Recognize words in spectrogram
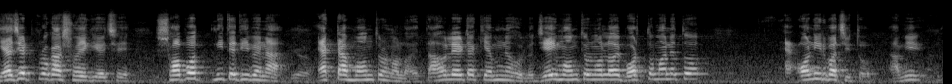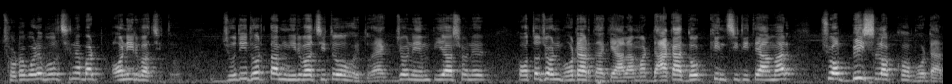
গ্যাজেট প্রকাশ হয়ে গিয়েছে, শপথ নিতে দিবে না একটা মন্ত্রণালয়। তাহলে এটা কেমনে হলো? যেই মন্ত্রণালয় বর্তমানে তো অনির্বাচিত, আমি ছোট করে বলছি না বাট অনির্বাচিত। যদি ধরতাম নির্বাচিতও হতো একজন এমপি আসনের কতজন ভোটার থাকে? আর আমার ঢাকা দক্ষিণ সিটিতে আমার চব্বিশ লক্ষ ভোটার।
